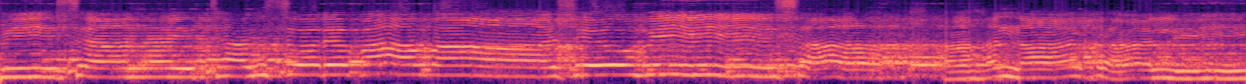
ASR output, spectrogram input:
বিছানায় থাকছ রে বাবা সেও বিছানা খালি।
